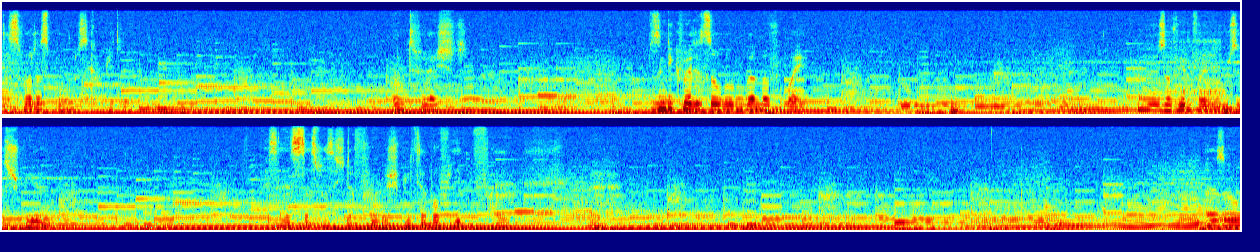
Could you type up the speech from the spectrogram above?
Das war das Bonuskapitel. Und vielleicht sind die Credits auch irgendwann mal vorbei. Aber ist auf jeden Fall ein gutes Spiel. Besser als das, was ich davor gespielt habe, auf jeden Fall. Also,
